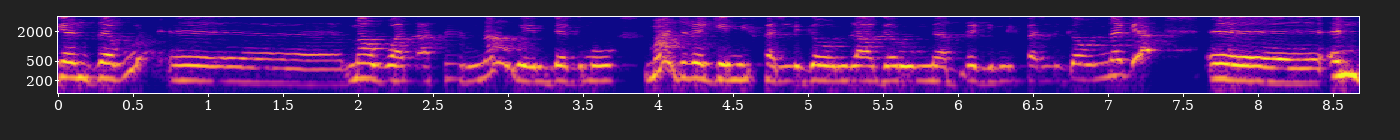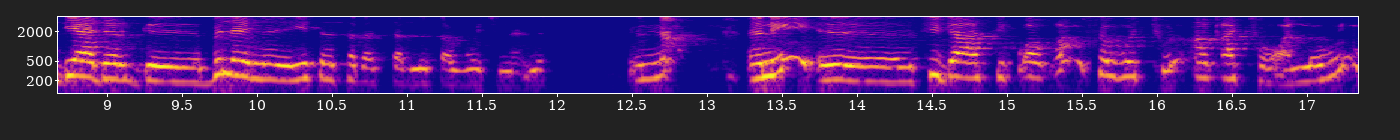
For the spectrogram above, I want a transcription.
ገንዘቡን ማዋጣትና ወይም ደግሞ ማድረግ የሚፈልገውን ለሀገሩ ማድረግ የሚፈልገውን ነገር እንዲያደርግ ብለን የተሰበሰብን ሰዎች ነን። እና እኔ ሲዳ ሲቋቋም ሰዎቹን አውቃቸዋለሁኝ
